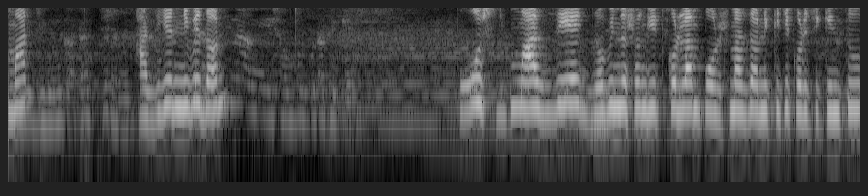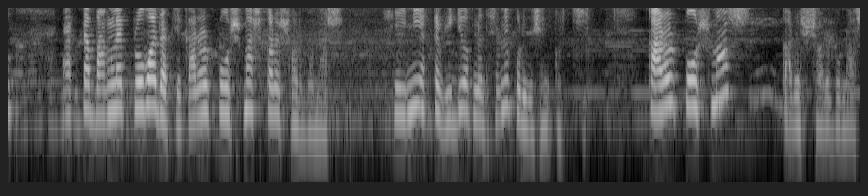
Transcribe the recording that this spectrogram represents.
আমার আজকের নিবেদন। পৌষ মাস দিয়ে রবীন্দ্রসঙ্গীত করলাম, পৌষ মাস দিয়ে অনেক কিছু করেছি, কিন্তু একটা বাংলায় প্রবাদ আছে, কারোর পৌষ মাস, কারোর সর্বনাশ। সেই নিয়ে একটা ভিডিও আপনাদের সামনে পরিবেশন করছি। কারোর পৌষ মাস, কারোর সর্বনাশ।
